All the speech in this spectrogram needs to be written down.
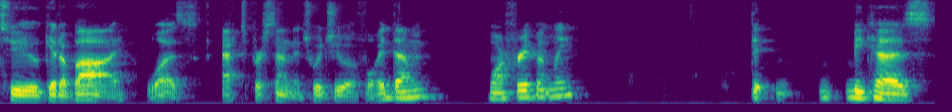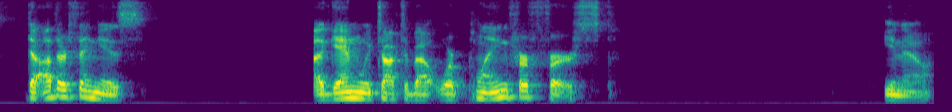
to get a buy was X percentage, would you avoid them more frequently? Because the other thing is, again, we talked about we're playing for first. You know,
